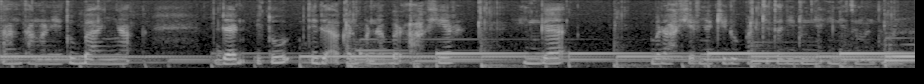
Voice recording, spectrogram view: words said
tantangannya itu banyak dan itu tidak akan pernah berakhir hingga berakhirnya kehidupan kita di dunia ini teman-teman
